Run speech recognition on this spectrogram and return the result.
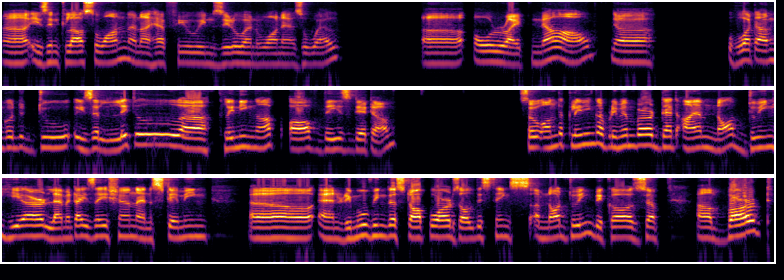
uh, is in class 1, and I have few in 0 and 1 as well uh, all right now uh, what i'm going to do is a little uh, cleaning up of these data so on the cleaning up remember that i am not doing here lemmatization and stemming uh, and removing the stop words all these things i'm not doing because uh, uh, BERT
